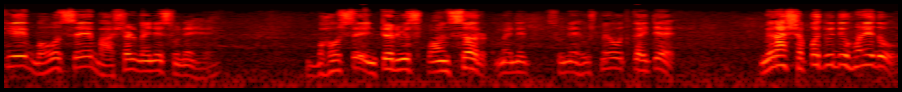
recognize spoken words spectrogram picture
के बहुत से भाषण मैंने सुने हैं बहुत से इंटरव्यू स्पॉन्सर मैंने सुने हैं उसमें वो कहते हैं मेरा शपथ विधि होने दो।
